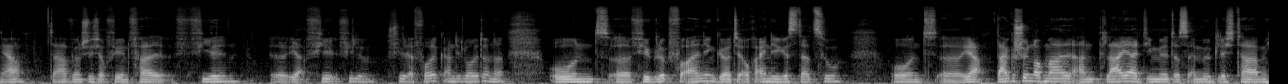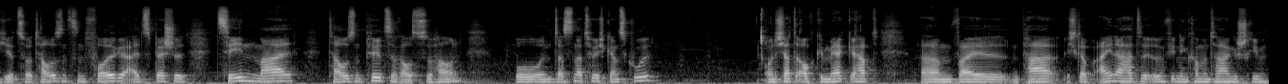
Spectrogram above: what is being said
Ja, da wünsche ich auf jeden Fall vielen äh, ja, viel, viel, viel Erfolg an die Leute ne? und äh, viel Glück vor allen Dingen, gehört ja auch einiges dazu. Und äh, ja, Dankeschön nochmal an Playa, die mir das ermöglicht haben, hier zur tausendsten Folge als Special 10 mal 1000 Pilze rauszuhauen. Und das ist natürlich ganz cool. Und ich hatte auch gemerkt gehabt, ähm, weil ein paar, ich glaube, einer hatte irgendwie in den Kommentaren geschrieben,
